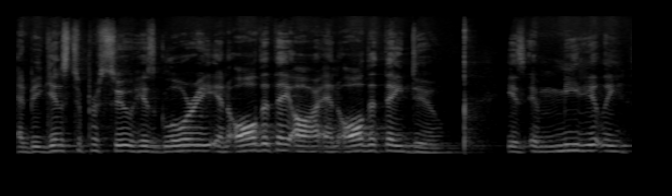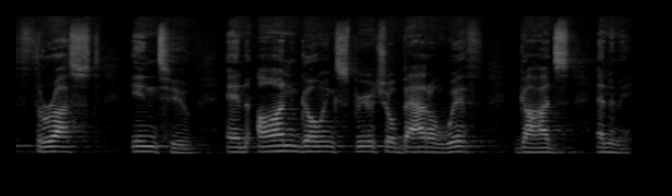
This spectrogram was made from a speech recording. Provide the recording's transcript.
and begins to pursue his glory in all that they are and all that they do is immediately thrust into an ongoing spiritual battle with God's enemy.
